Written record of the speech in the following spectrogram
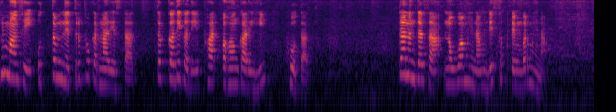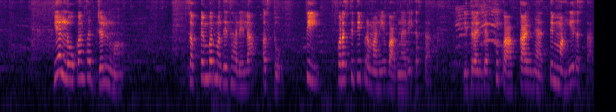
ही माणसे उत्तम नेतृत्व करणारी असतात तर कधीकधी फार अहंकारीही होतात. त्यानंतरचा नववा महिना म्हणजे सप्टेंबर महिना. या लोकांचा जन्म सप्टेंबरमध्ये झालेला असतो. ती परिस्थितीप्रमाणे वागणारी असतात. इतरांच्या चुका काढण्यात ते माहीर असतात.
